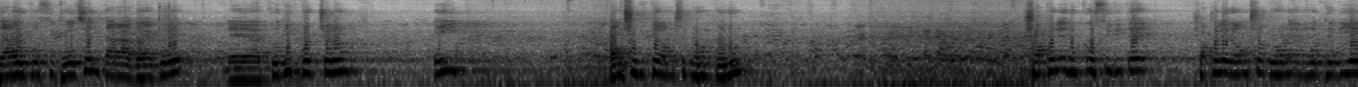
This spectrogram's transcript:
যারা উপস্থিত হয়েছেন, তারা দয়া করে প্রদীপ প্রচলন এই অংশটিতে অংশগ্রহণ করুন। সকলের উপস্থিতিতে, সকলের অংশগ্রহণের মধ্যে দিয়ে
